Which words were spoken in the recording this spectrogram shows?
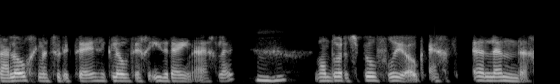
daar loog ik natuurlijk tegen. Ik loog tegen iedereen eigenlijk. Mhm. Want door het spul voel je ook echt ellendig.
